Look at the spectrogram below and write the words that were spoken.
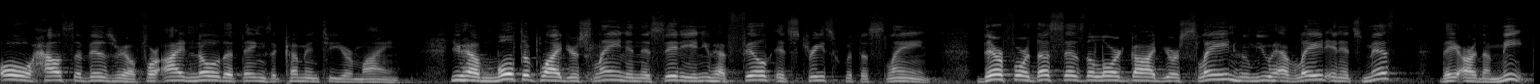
O house of Israel, for I know the things that come into your mind. You have multiplied your slain in this city, and you have filled its streets with the slain. Therefore, thus says the Lord God, Your slain, whom you have laid in its midst, they are the meat,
